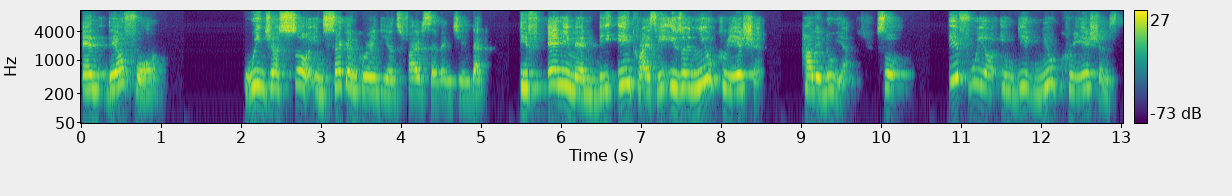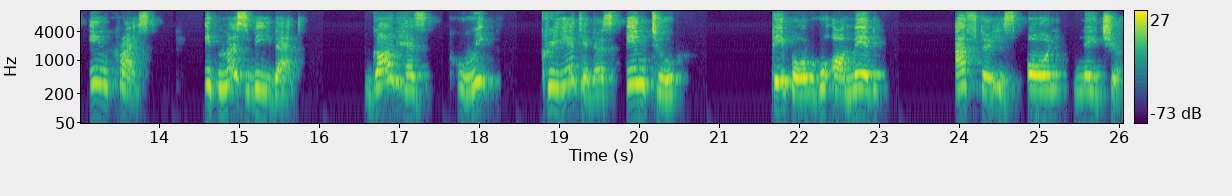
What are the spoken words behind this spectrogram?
And therefore, we just saw in Second Corinthians 5:17 that if any man be in Christ, he is a new creation. Hallelujah. So if we are indeed new creations in Christ, it must be that God has recreated us into people who are made after his own nature.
